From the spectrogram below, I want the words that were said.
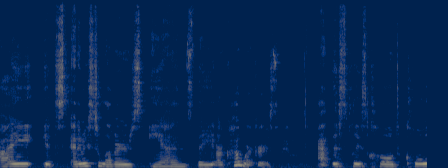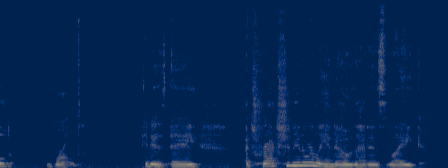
I it's enemies to lovers, and they are co-workers at this place called Cold World. It is a attraction in Orlando that is like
